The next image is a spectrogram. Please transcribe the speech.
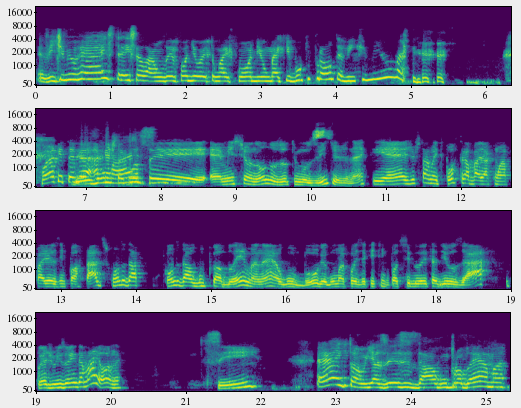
É 20 mil reais, três celular, um iPhone 8, um iPhone e um MacBook, pronto, é 20 mil, velho. Fora que teve Deus a é questão que mais. você é, mencionou nos últimos vídeos, né? Que é justamente por trabalhar com aparelhos importados, quando dá, quando dá algum problema, né? Algum bug, alguma coisa que te impossibilita de usar, o prejuízo ainda é maior, né? Sim. É, então, e às vezes dá algum problema,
